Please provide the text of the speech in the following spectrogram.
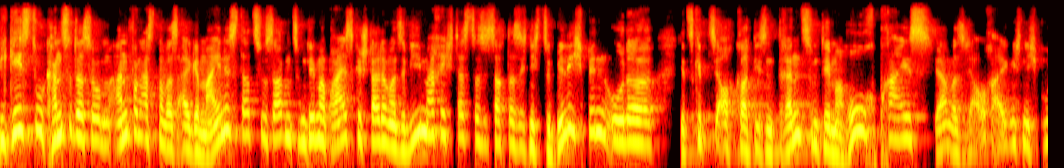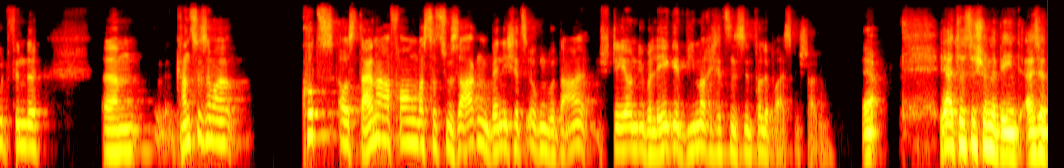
Wie gehst du, kannst du da so am Anfang erstmal was Allgemeines dazu sagen zum Thema Preisgestaltung? Also wie mache ich das, dass ich sage, dass ich nicht zu billig bin? Oder jetzt gibt es ja auch gerade diesen Trend zum Thema Hochpreis, ja, was ich auch eigentlich nicht gut finde. Ähm, kannst du es mal kurz aus deiner Erfahrung was dazu sagen, wenn ich jetzt irgendwo da stehe und überlege, wie mache ich jetzt eine sinnvolle Preisgestaltung? Ja, ja, du hast es schon erwähnt. Also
